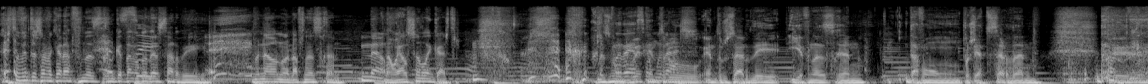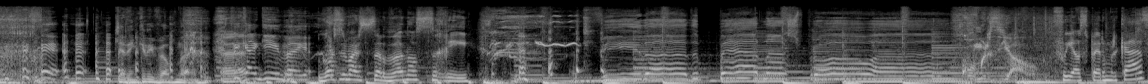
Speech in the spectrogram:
Esta ouvinte achava que era a Fernanda Serrano que cantava com 10 sardinha. Mas não, não era a Fernanda Serrano. Não. Não, é Alexandre Lencastre. Mas um dueto entre o, entre o Sardé e a Fernanda Serrano dava um projeto sardano que, que era incrível, não é? Fica aqui a ideia. Gostas mais de sardana ou serri? Vida de pernas pro. Comercial. Fui ao supermercado,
